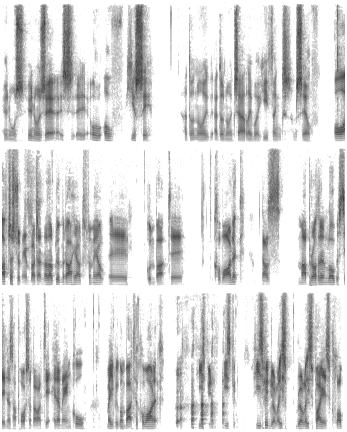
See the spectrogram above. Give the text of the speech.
Who knows? Who knows? It's uh, all, all hearsay. I don't know. I don't know exactly what he thinks himself. Oh, I've just remembered another rumour I heard from uh, going back to Kilmarnock. There's my brother-in-law was saying there's a possibility Eremenko might be going back to Kilmarnock. He's been he's been he's been released released by his club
